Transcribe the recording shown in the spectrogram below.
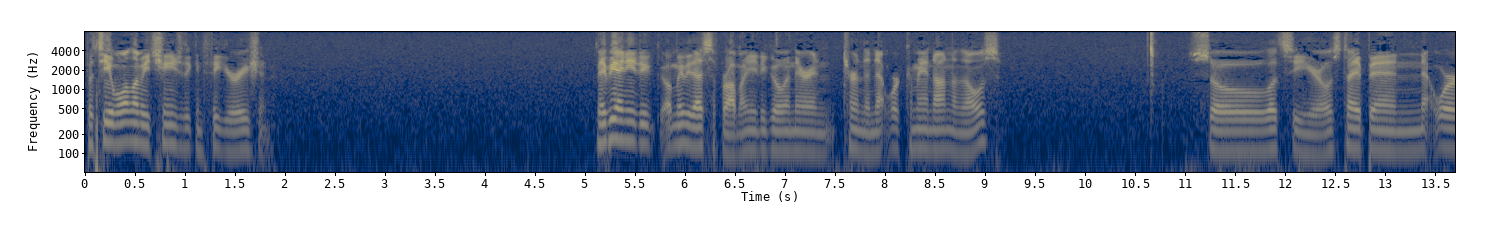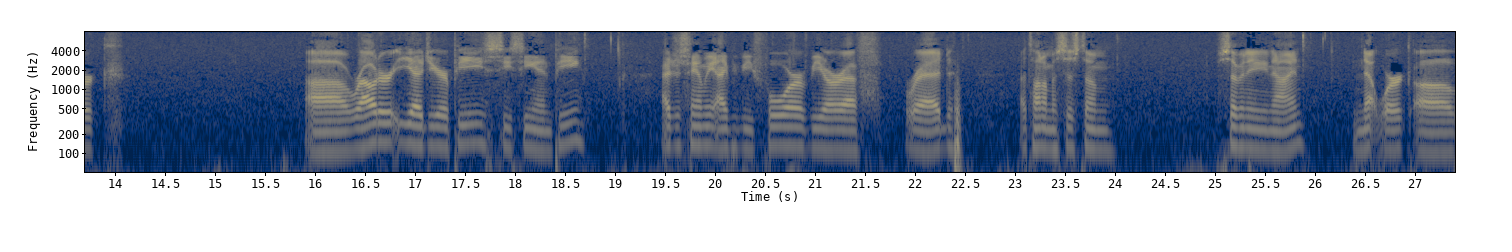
but see, it won't let me change the configuration. Maybe I need to, oh, maybe that's the problem. I need to go in there and turn the network command on on those. So let's see here. Let's type in network uh, router EIGRP CCNP address family IPv4 VRF red autonomous system 789 network of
